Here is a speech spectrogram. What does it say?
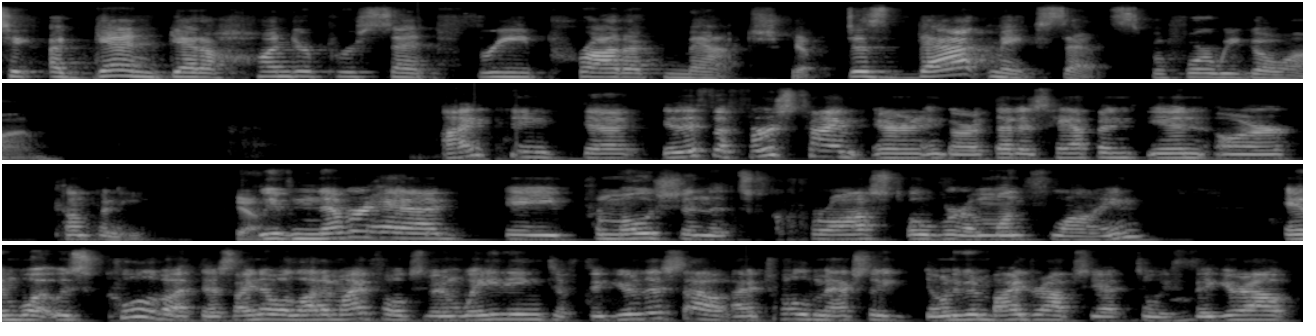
to again get a hundred percent free product match. Yep. Does that make sense before we go on? I think that it is the first time, Erin and Garth, that has happened in our company. Yeah. We've never had a promotion that's crossed over a month line. And what was cool about this, I know a lot of my folks have been waiting to figure this out. I told them actually, don't even buy drops yet until we figure out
